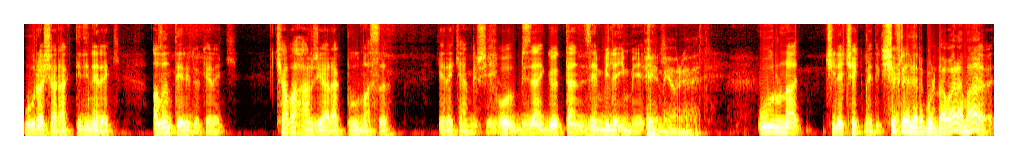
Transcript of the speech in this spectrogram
uğraşarak, didinerek, alın teri dökerek, çaba harcayarak bulması gereken bir şey. O bizden gökten zembile inmeyecek. İlmiyor evet. Uğruna çile çekmedik. Şifreleri burada var ama Evet.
